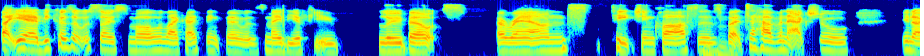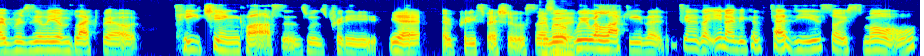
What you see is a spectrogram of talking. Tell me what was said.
But yeah, because it was so small, like I think there was maybe a few blue belts around teaching classes, Mhm. but to have an actual, you know, Brazilian black belt teaching classes was pretty, yeah, pretty special. So we, were we were lucky that, you know, because Tassie is so small,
